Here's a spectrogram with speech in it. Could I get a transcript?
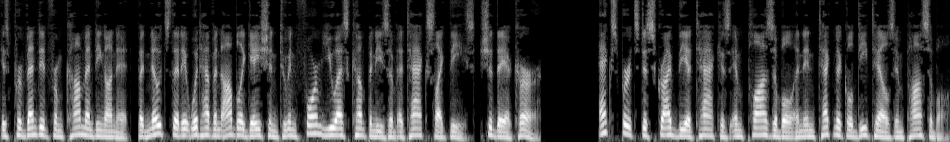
is prevented from commenting on it, but notes that it would have an obligation to inform U.S. companies of attacks like these, should they occur. Experts describe the attack as implausible and in technical details impossible.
